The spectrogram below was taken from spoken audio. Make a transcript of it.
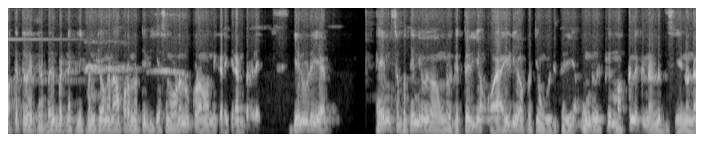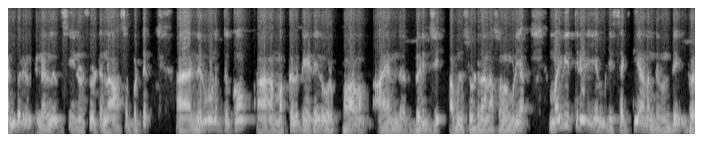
பக்கத்தில் இருக்கிற பெல் பட்டனை கிளிக் பண்ணிக்கோங்க. நான் அப்புறம் நோட்டிஃபிகேஷன் உடனுக்குடன் வந்து கிடைக்கிற நண்பர்களே. என்னுடைய எய்ம்ஸை பற்றி நீ உங்களுக்கு தெரியும் ஐடியாவை பற்றி உங்களுக்கு தெரியும். உங்களுக்கு மக்களுக்கு நல்லது செய்யணும் நண்பர்களுக்கு நல்லது செய்யணும்னு சொல்லிட்டு நான் ஆசைப்பட்டு நிறுவனத்துக்கும் மக்களுக்கும் இடையில ஒரு பாலம் ஆயிருந்த பிரிட்ஜ் அப்படின்னு சொல்லிட்டு தான் நான் சொல்ல முடியும். மைவித்திரியுடைய எம்டி சக்தி ஆனந்தன் வந்து இப்போ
